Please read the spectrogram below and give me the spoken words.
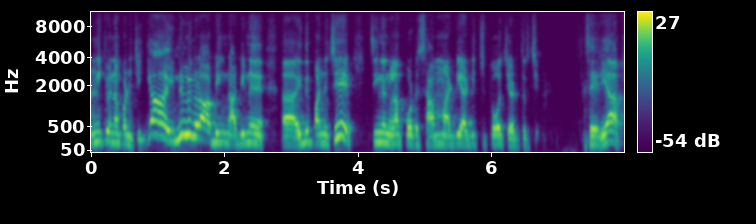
அன்னைக்கும் என்ன பண்ணுச்சு? யா நில்லுங்களா அப்படின்னு அப்படின்னு இது பண்ணுச்சு. சிங்கங்கள்லாம் போட்டு செம்ம அடி அடிச்சு தோச்சு எடுத்துருச்சு. சரியா?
